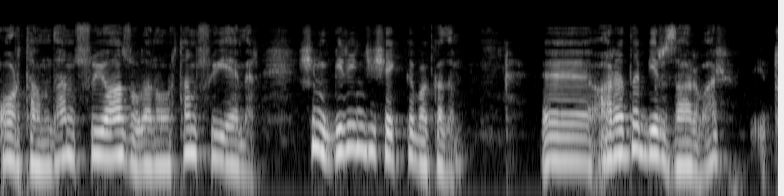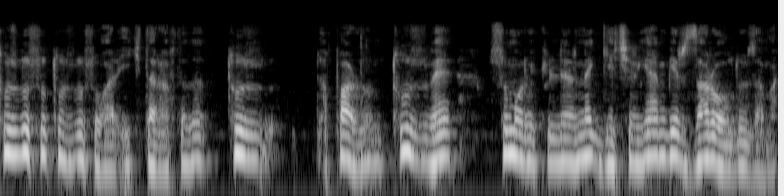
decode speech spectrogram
ortamdan suyu az olan ortam suyu emer. Şimdi birinci şekli bakalım. Ee, arada bir zar var. Tuzlu su tuzlu su var iki tarafta da. Tuz pardon tuz ve su moleküllerine geçirgen bir zar olduğu zaman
